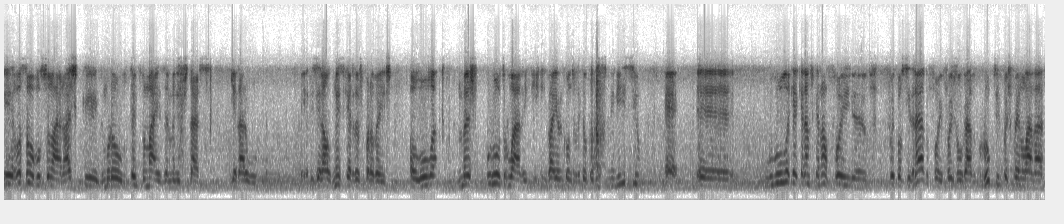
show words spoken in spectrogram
em relação ao Bolsonaro, acho que demorou tempo demais a manifestar-se e a dar o, a dizer algo, nem sequer deu os parabéns ao Lula, mas por outro lado, e, e vai ao encontro daquilo que eu disse no início, é, é o Lula, quer queramos que não, foi, eh, foi considerado, foi, foi julgado corrupto e depois foi anulada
